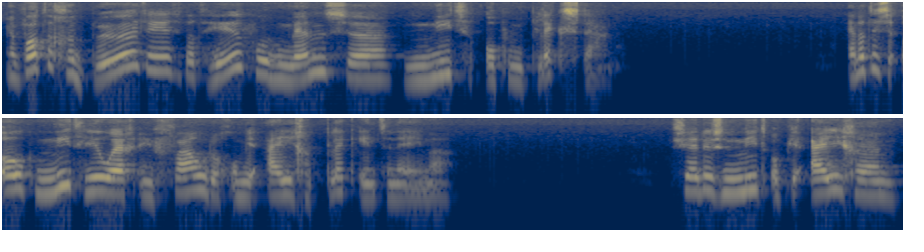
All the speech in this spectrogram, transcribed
En wat er gebeurt is dat heel veel mensen niet op hun plek staan. En dat is ook niet heel erg eenvoudig om je eigen plek in te nemen. Als jij dus niet op je eigen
